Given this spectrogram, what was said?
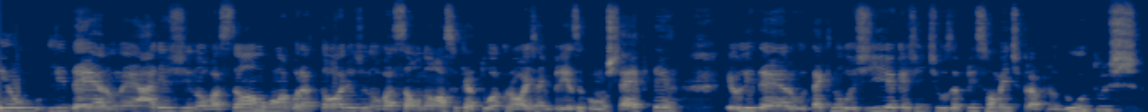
eu lidero né, áreas de inovação, com laboratórios de inovação nosso que atua cross na empresa como chapter. Eu lidero tecnologia que a gente usa principalmente para produtos.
